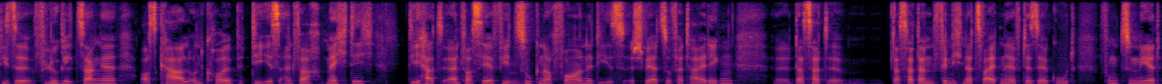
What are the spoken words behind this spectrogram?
diese Flügelzange aus Karl und Kolb, die ist einfach mächtig, die hat einfach sehr viel hm. Zug nach vorne, die ist schwer zu verteidigen. Äh, das hat äh, das hat dann, finde ich, in der zweiten Hälfte sehr gut funktioniert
